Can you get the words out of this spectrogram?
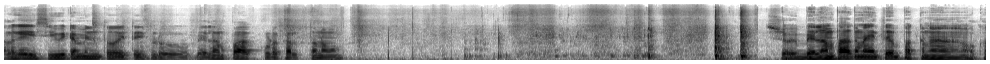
అలాగే ఈ సి విటమిన్తో అయితే ఇప్పుడు బెల్లం పాకు కూడా కలుపుతున్నాము. సో ఈ బెల్లం పాకన అయితే పక్కన ఒక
